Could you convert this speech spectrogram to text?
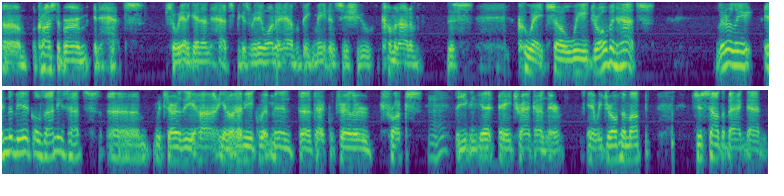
um, across the berm in HETs. So we had to get on HETs because we didn't want to have a big maintenance issue coming out of this Kuwait. So we drove in HETs literally in the vehicles on these huts, um, which are the uh, you know heavy equipment, uh, tactical trailer trucks mm-hmm. that you can get a track on there, and we drove them up just south of Baghdad,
